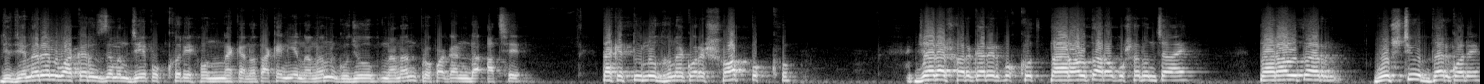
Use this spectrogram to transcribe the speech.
যে জেনারেল ওয়াকারুজ্জামান যে পক্ষরে হন না কেন, তাকে নিয়ে নানান গুজব, নানান প্রপাগান্ডা আছে। তাকে তুলোধনা করে সব পক্ষ। যারা সরকারের পক্ষ, তারাও তার অপসারণ চায়, তারাও তার গোষ্ঠী উদ্ধার করে।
